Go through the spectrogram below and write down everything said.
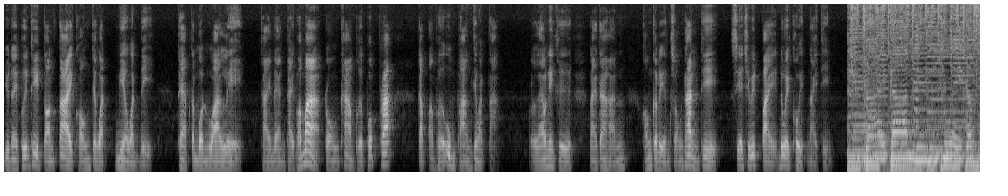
อยู่ในพื้นที่ตอนใต้ของจังหวัดเมียววันดี แถบตำบลวาเล ชายแดนไทยพม่า ตรงข้ามอำเภอพบพระกับอำเภออุ้มผางจังหวัดตาก แล้วนี่คือนายทหาร ของกระเหรี่ยงสองท่านที่เสียชีวิตไปด้วยโควิด -19 รายการหนึ่งถ้วยกาแฟ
